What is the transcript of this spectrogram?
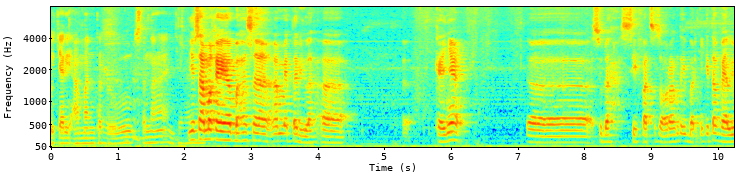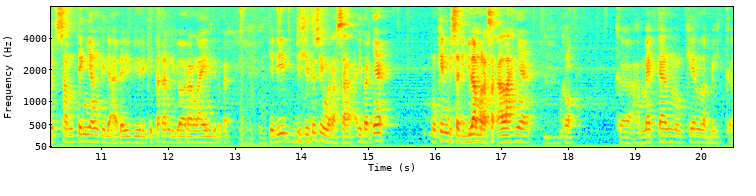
aku cari aman terus tenang aja. Ya sama kayak bahasa Ahmed tadi lah eh, eh, kayaknya eh, sudah sifat seseorang tuh ibaratnya kita value something yang tidak ada di diri kita kan di orang lain gitu kan. Jadi di situ sih merasa ibaratnya mungkin bisa dibilang merasa kalahnya. Kalau ke Ahmed kan mungkin lebih ke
